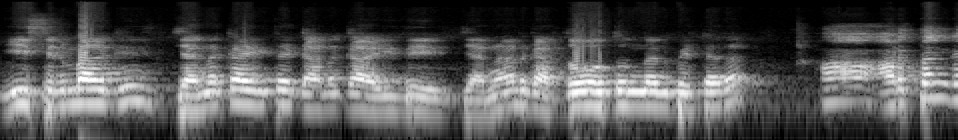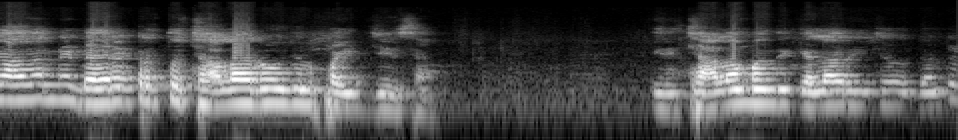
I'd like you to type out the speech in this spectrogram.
ఈ సినిమాకి జనక అయితే గనక ఇది జనానికి అర్థం అవుతుందని పెట్టారా? ఆ, అర్థం కాదని నేను డైరెక్టర్తో చాలా రోజులు ఫైట్ చేశాను. ఇది చాలా మందికి ఎలా రీచ్ అవుతుంది అంటే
